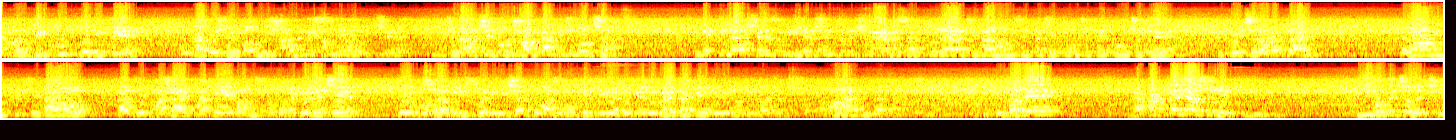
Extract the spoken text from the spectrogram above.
একদম বিদ্যুৎ গতিতে গোটা দেশের মানুষ সঙ্গে সঙ্গে হচ্ছে সেটা হচ্ছে কোনো সরকার কিছু বলছে না। ইলেকশন কমিশনের একটা সার্কুলার সেটা মানুষের কাছে পৌঁছতে পৌঁছতে টাইম এবং সেটাও তার যে ভাষায় থাকে, মানুষ প্রথমে ভেবেছে যে ভোটার রিভিশন তো মাঝে মধ্যে পিরিয়ডিক্যালি হয়ে থাকে, বিভিন্ন ব্যাপার? তো ফলে ব্যাপারটা যে আসলে কি? কি হতে চলেছে?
